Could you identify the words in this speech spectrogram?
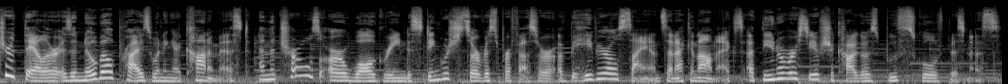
Richard Thaler is a Nobel Prize winning economist and the Charles R. Walgreen Distinguished Service Professor of Behavioral Science and Economics at the University of Chicago's Booth School of Business.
